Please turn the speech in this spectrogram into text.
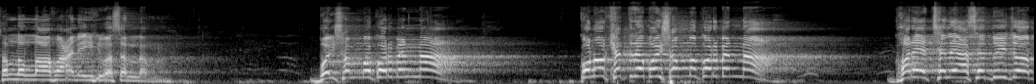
সাল্লাহ আলহি ওয়াসাল্লাম। বৈষম্য করবেন না, কোন ক্ষেত্রে বৈষম্য করবেন না। ঘরে ছেলে আছে দুইজন,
